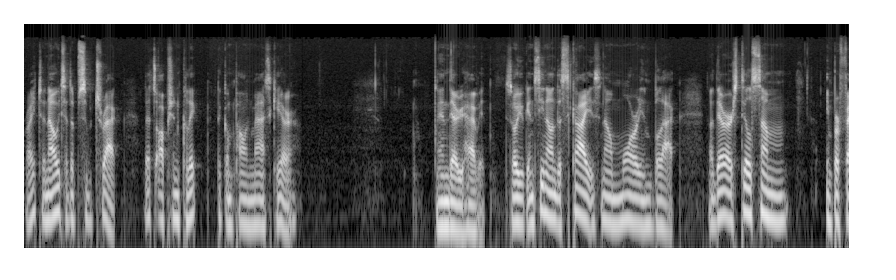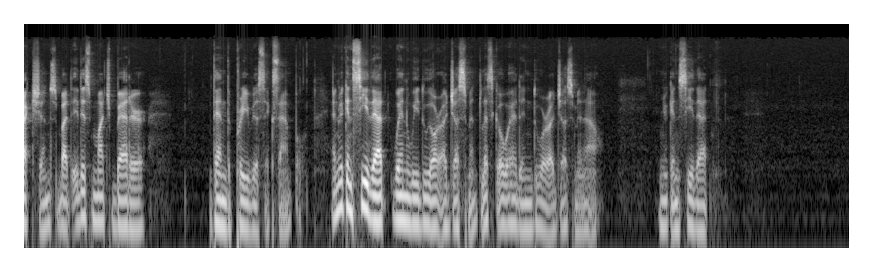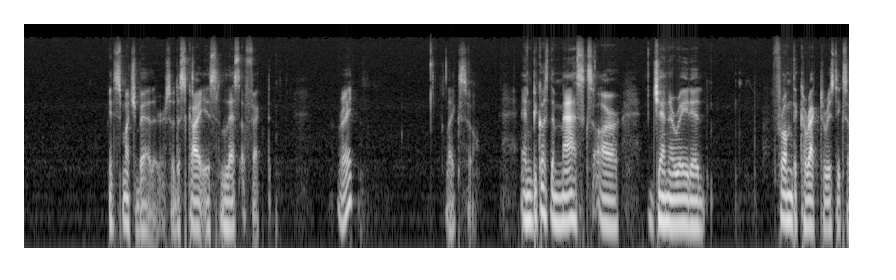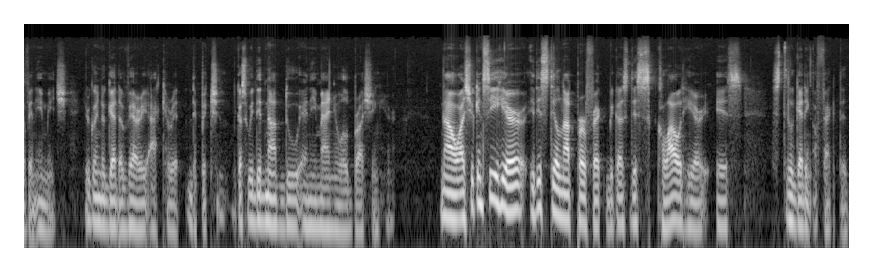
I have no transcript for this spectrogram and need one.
Right, so now it's at subtract. Let's option click the compound mask here. And there you have it. So you can see now the sky is now more in black. Now there are still some imperfections, but it is much better than the previous example. And we can see that when we do our adjustment. Let's go ahead and do our adjustment now. And you can see that it's much better. So the sky is less affected, right? Like so. And because the masks are generated from the characteristics of an image, you're going to get a very accurate depiction because we did not do any manual brushing here. Now, as you can see here, it is still not perfect because this cloud here is still getting affected,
